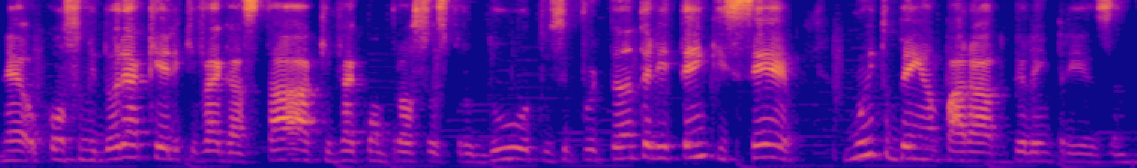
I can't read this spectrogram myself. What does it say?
Né? O consumidor é aquele que vai gastar, que vai comprar os seus produtos, e, portanto, ele tem que ser muito bem amparado pela empresa.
